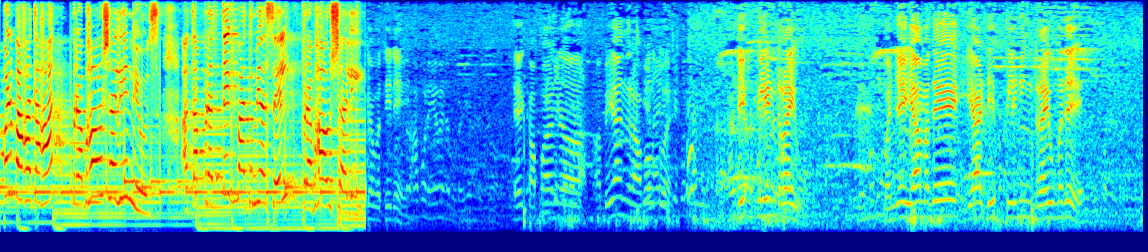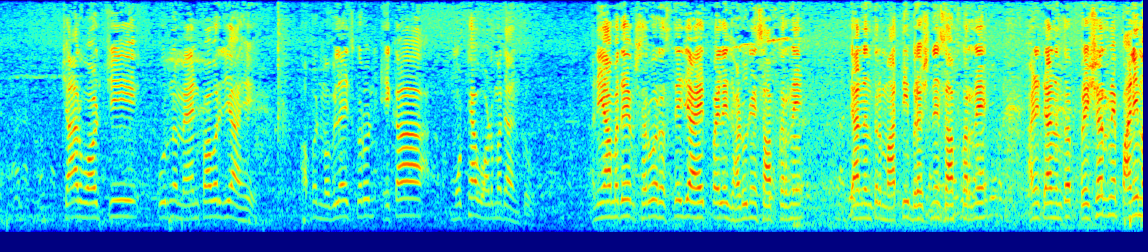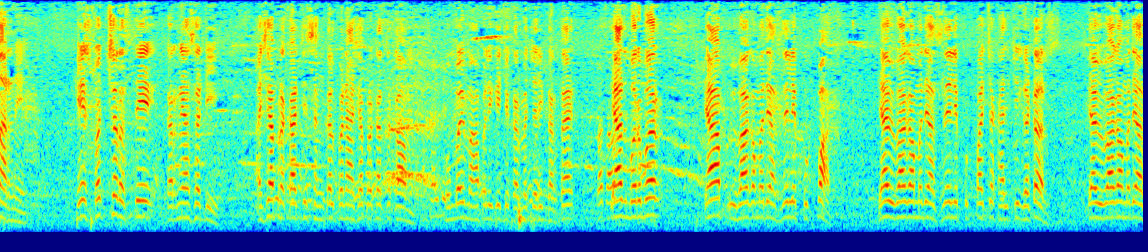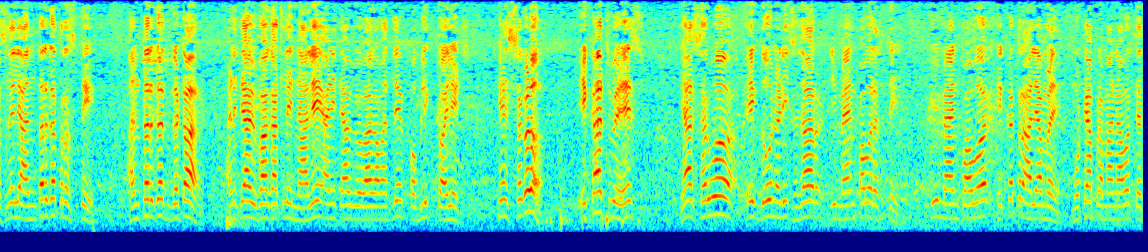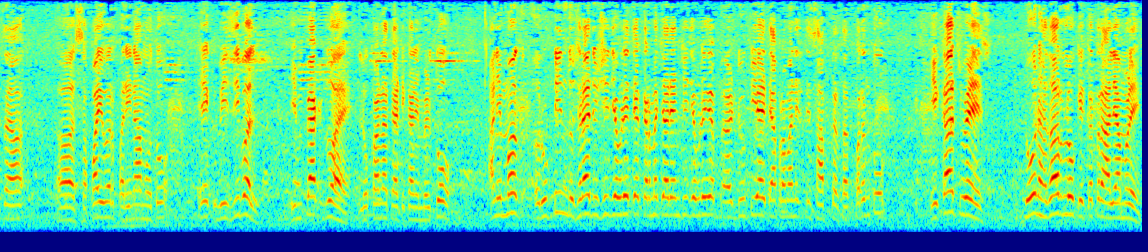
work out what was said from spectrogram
आपण पाहत आहात प्रभावशाली न्यूज. आता प्रत्येक बातमी असेल प्रभावशाली. एक आपण अभियान राबवतोय. Deep clean drive. म्हणजे यामध्ये या डीप क्लिनिंग ड्राईव्हमध्ये चार वॉर्डची पूर्ण मॅनपॉवर जी आहे आपण मोबिलाइज करून एका मोठ्या वॉर्डमध्ये आणतो. आणि यामध्ये सर्व रस्ते जे आहेत पहिले झाडूने साफ करणे त्यानंतर माती ब्रशने साफ करणे आणि त्यानंतर प्रेशरने पाणी मारणे हे स्वच्छ रस्ते करण्यासाठी अशा प्रकारची संकल्पना अशा प्रकारचं काम मुंबई महापालिकेचे कर्मचारी करतायत. त्याचबरोबर त्या विभागामध्ये असलेले फुटपाथ त्या विभागामध्ये असलेले फुटपाथच्या खालची गटर्स त्या विभागामध्ये असलेले अंतर्गत रस्ते अंतर्गत गटार आणि त्या विभागातले नाले आणि त्या विभागामधले पब्लिक टॉयलेट्स हे सगळं एकाच वेळेस ह्या सर्व एक दोन अडीच हजार जी मॅनपॉवर असते ही मॅनपॉवर एकत्र आल्यामुळे मोठ्या प्रमाणावर त्याचा सफाईवर परिणाम होतो. एक विजिबल इम्पॅक्ट जो आहे लोकांना त्या ठिकाणी मिळतो. आणि मग रुटीन दुसऱ्या दिवशी जेवढे ते कर्मचाऱ्यांची जेवढी ड्युटी आहे त्याप्रमाणे ते साफ करतात. परंतु एकाच वेळेस दोन हजार लोक एकत्र आल्यामुळे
